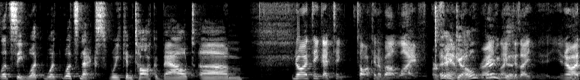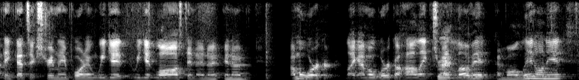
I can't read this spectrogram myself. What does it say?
let's see what what what's next. We can talk about. Um, You know, I think I think talking about life or There you family, go. right? Very like because I, you know, I think that's extremely important. We get we get lost, and and I, and I'm I'm a worker. Like I'm a workaholic. right. I love it. I'm all in on it.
